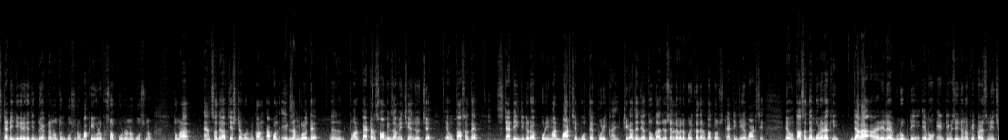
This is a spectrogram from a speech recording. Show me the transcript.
স্ট্যাটিক জিকে রেখেছি, দু একটা নতুন প্রশ্ন, বাকিগুলো সব পুরনো প্রশ্ন। তোমরা অ্যান্সার দেওয়ার চেষ্টা করবে। কারণ এখন এক্সামগুলোতে তোমার প্যাটার্ন সব এক্সামে চেঞ্জ হচ্ছে এবং তার সাথে স্ট্যাটিক জিকেরও পরিমাণ বাড়ছে প্রত্যেক পরীক্ষায়। ঠিক আছে? যত গ্রাজুয়েশন লেভেলে পরীক্ষা দেবে, তত স্ট্যাটিক জিকে বাড়ছে। এবং তার সাথে বলে রাখি, যারা রেলের গ্রুপ ডি এবং এনটিপিসির জন্য প্রিপারেশন নিচ্ছ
